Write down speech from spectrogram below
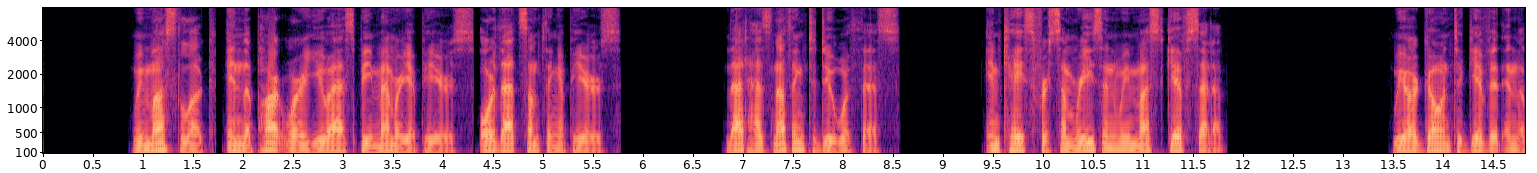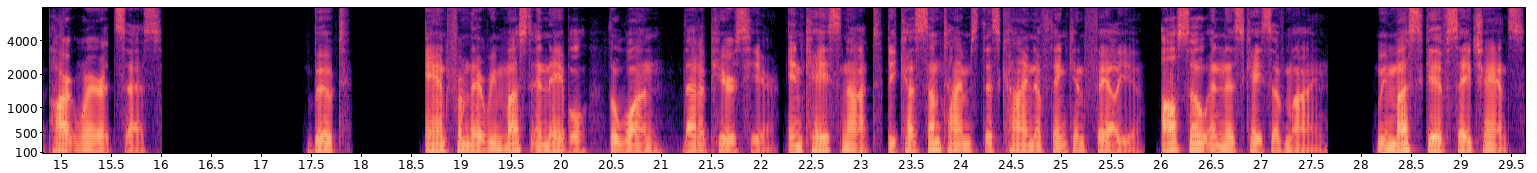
We must look in the part where USB memory appears, or that something appears. That has nothing to do with this. In case for some reason we must give setup. We are going to give it in the part where it says boot. And from there we must enable the one that appears here. In case not, because sometimes this kind of thing can fail you. Also in this case of mine. We must give say chance.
